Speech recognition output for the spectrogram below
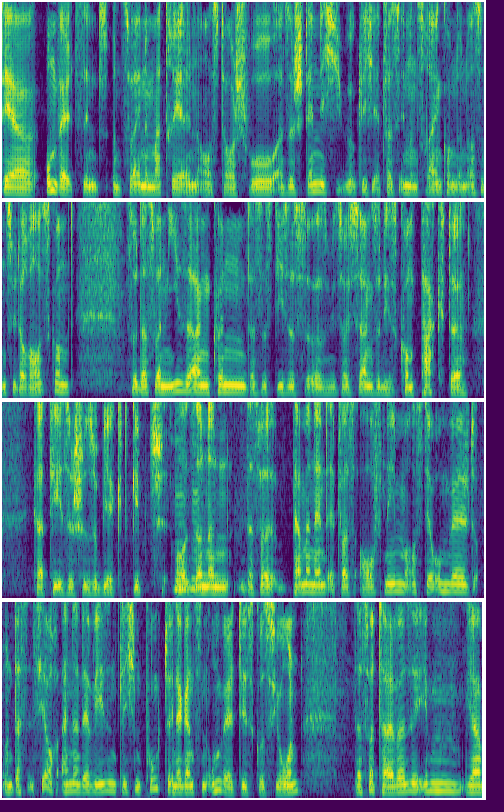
der Umwelt sind und zwar in einem materiellen Austausch, wo also ständig wirklich etwas in uns reinkommt und aus uns wieder rauskommt, so dass wir nie sagen können, dass es dieses, äh, wie soll ich sagen, so dieses kompakte kartesische Subjekt gibt, mhm. sondern dass wir permanent etwas aufnehmen aus der Umwelt und das ist ja auch einer der wesentlichen Punkte in der ganzen Umweltdiskussion, dass wir teilweise eben ja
